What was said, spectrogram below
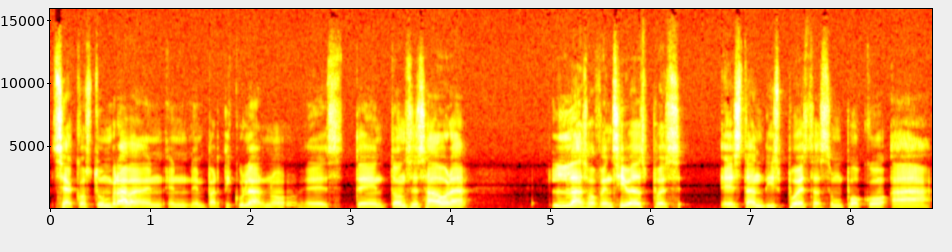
Se acostumbraba en, en, particular, ¿no? Este, entonces ahora las ofensivas pues están dispuestas un poco a,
